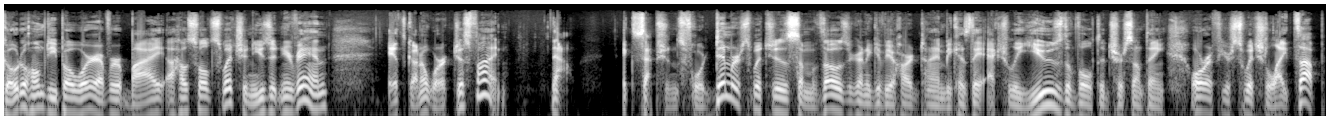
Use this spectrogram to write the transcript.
go to Home Depot, wherever, buy a household switch and use it in your van, it's going to work just fine exceptions for dimmer switches. Some of those are going to give you a hard time because they actually use the voltage for something. Or if your switch lights up,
